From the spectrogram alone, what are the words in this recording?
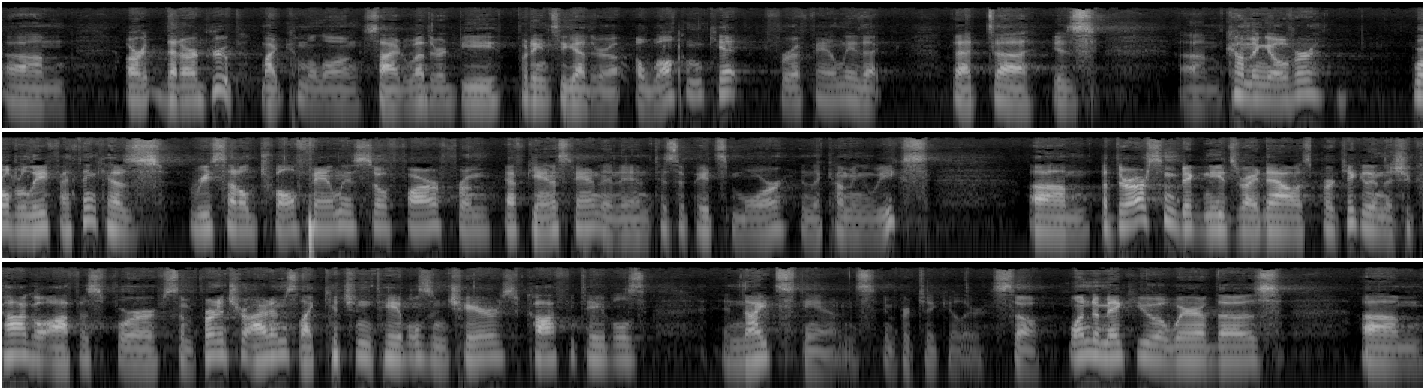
um, that our group might come alongside, whether it be putting together a, a welcome kit for a family that, that uh, is um, coming over. World Relief, I think, has resettled 12 families so far from Afghanistan and anticipates more in the coming weeks. Um, but there are some big needs right now, particularly in the Chicago office, for some furniture items like kitchen tables and chairs, coffee tables, and nightstands in particular. So, wanted to make you aware of those. Um,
